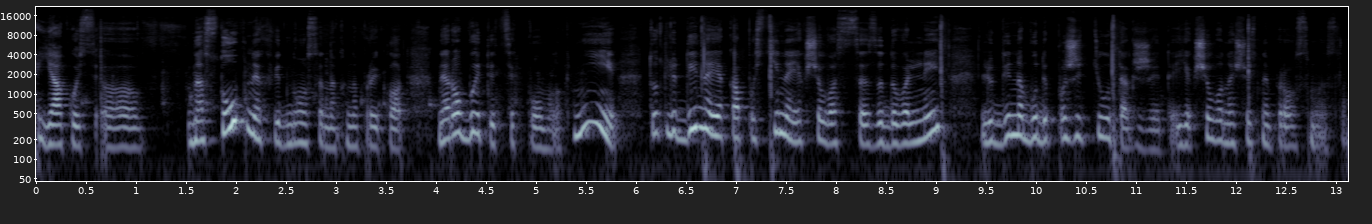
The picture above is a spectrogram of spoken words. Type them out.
якось е, в наступних відносинах, наприклад, не робити цих помилок. Ні, тут людина, яка постійно, якщо вас це задовольнить, людина буде по життю так жити, якщо вона щось не проосмисла.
